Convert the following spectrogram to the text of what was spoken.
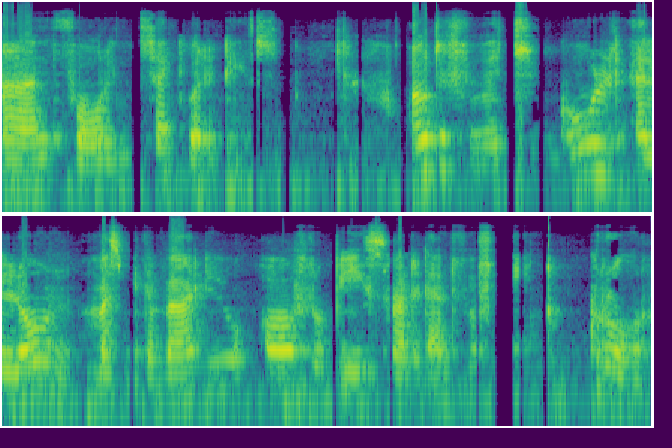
and foreign securities, out of which gold alone must be the value of rupees 115 crore.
